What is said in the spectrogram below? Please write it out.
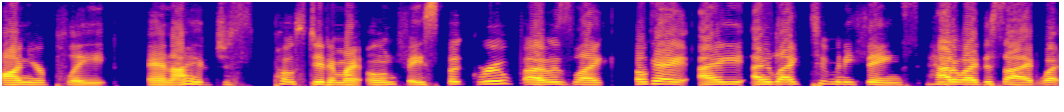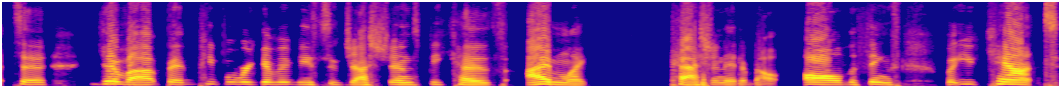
on your plate. And I had just posted in my own Facebook group. I was like, okay, I, I like too many things. How do I decide what to give up? And people were giving me suggestions because I'm like passionate about all the things, but you can't,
